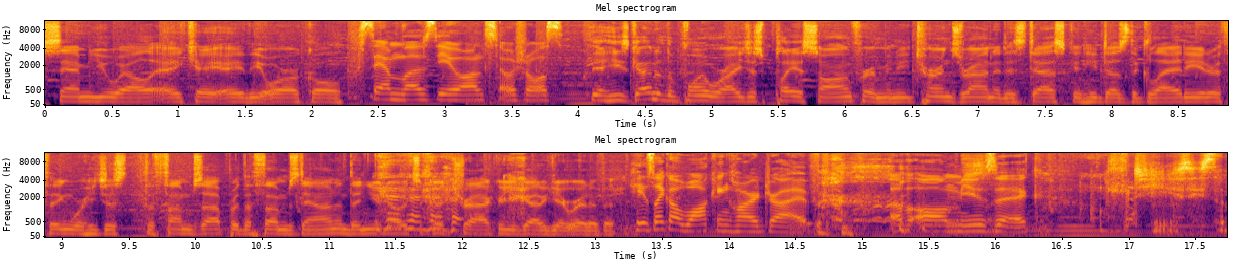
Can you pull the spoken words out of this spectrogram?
Samuel, aka the Oracle. Sam loves you on socials. Yeah, he's gotten to the point where I just play a song for him and he turns around at his desk and he does the gladiator thing where he just the thumbs up or the thumbs down and then you know it's a good track or you got to get rid of it. He's like a walking hard drive of all music. Jeez, he's the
